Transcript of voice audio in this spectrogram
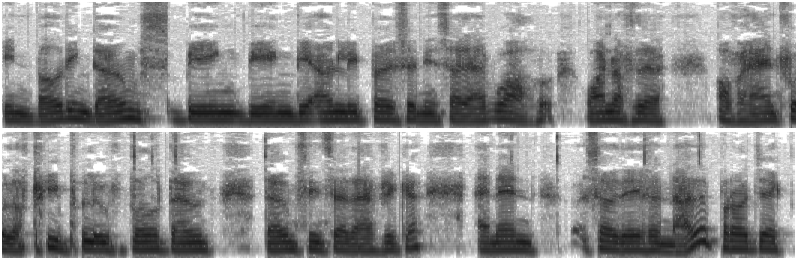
in building domes, being being the only person in South Africa, well, one of the of a handful of people who've built dome, domes in South Africa, and then so there's another project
